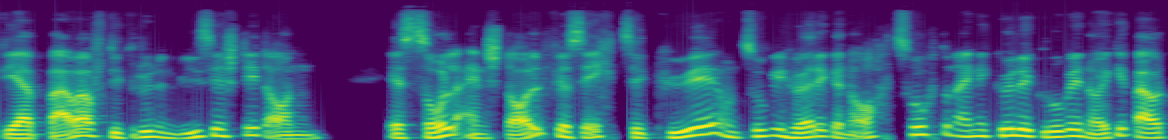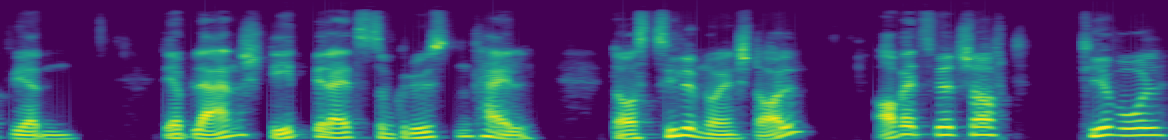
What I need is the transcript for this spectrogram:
Der Bau auf die grünen Wiese steht an. Es soll ein Stall für 60 Kühe und zugehörige Nachzucht und eine Güllegrube neu gebaut werden. Der Plan steht bereits zum größten Teil. Das Ziel im neuen Stall, Arbeitswirtschaft, Tierwohl,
